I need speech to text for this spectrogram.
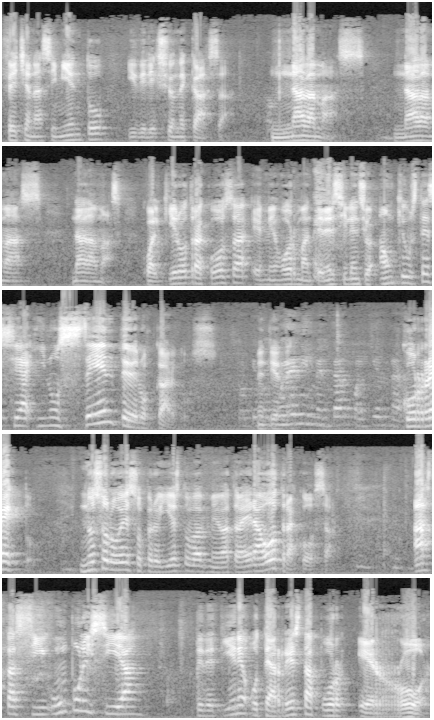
fecha de nacimiento y dirección de casa. Nada más, nada más, nada más. Cualquier otra cosa es mejor mantener silencio, aunque usted sea inocente de los cargos. Inventar cualquier. Correcto. No solo eso, pero y esto va- me va a traer a otra cosa. Hasta si un policía te detiene o te arresta por error,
